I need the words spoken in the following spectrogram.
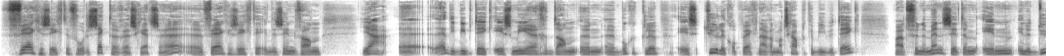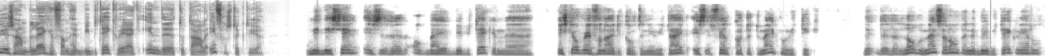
vergezichten voor de sector schetsen. Hè. Vergezichten in de zin van ja, die bibliotheek is meer dan een boekenclub. Is natuurlijk op weg naar een maatschappelijke bibliotheek. Maar het fundament zit hem in, in het duurzaam beleggen van het bibliotheekwerk in de totale infrastructuur. In die zin is er ook bij bibliotheken, uh, misschien ook weer vanuit de continuïteit, is er veel korte termijn politiek. Er lopen mensen rond in de bibliotheekwereld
